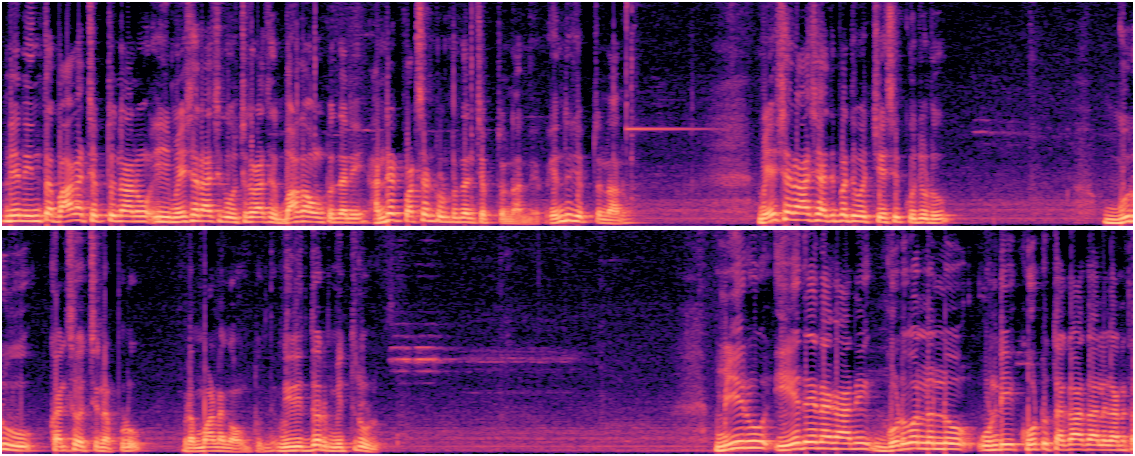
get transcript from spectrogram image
నేను ఇంత బాగా చెప్తున్నాను? ఈ మేషరాశికి వృచ్చిక రాశికి బాగా ఉంటుందని హండ్రెడ్ పర్సెంట్ ఉంటుందని చెప్తున్నాను నేను. ఎందుకు చెప్తున్నాను? మేషరాశి అధిపతి వచ్చేసి కుజుడు. గురువు కలిసి వచ్చినప్పుడు బ్రహ్మాండంగా ఉంటుంది. వీరిద్దరు మిత్రులు. మీరు ఏదైనా కానీ గొడవలలో ఉండి కోర్టు తగాదాలు కనుక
